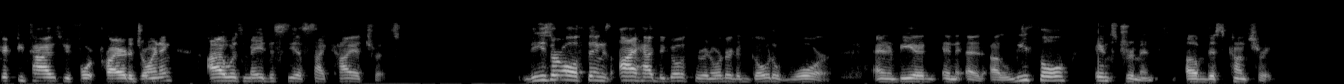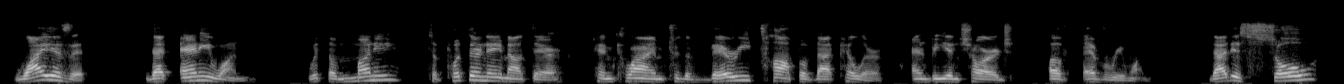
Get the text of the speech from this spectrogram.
50 times before prior to joining. I was made to see a psychiatrist. These are all things I had to go through in order to go to war and be an, an, a lethal instrument of this country. Why is it that anyone with the money to put their name out there can climb to the very top of that pillar and be in charge of everyone? That is so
